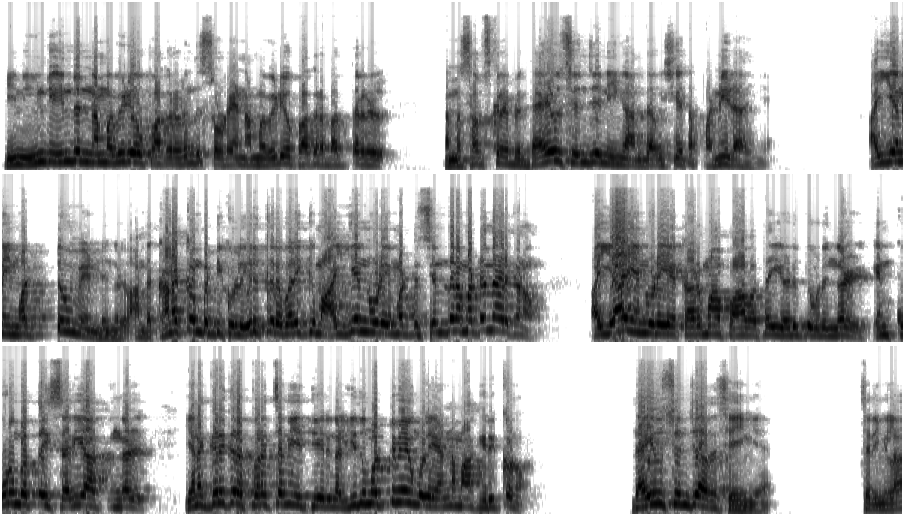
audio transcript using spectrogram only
இந்த இந்த இந்த நம்ம வீடியோ பார்க்கறதுல இருந்து சொல்றேன். நம்ம வீடியோ பார்க்குற பக்தர்கள் நம்ம சப்ஸ்கிரைபர் தயவு செஞ்சு நீங்க அந்த விஷயத்தை பண்ணிடாதீங்க. ஐயனை மட்டும் வேண்டுங்கள். அந்த கணக்கம்பட்டிக்குள்ள இருக்கிற வரைக்கும் ஐயனுடைய மட்டும் சிந்தனை மட்டும்தான் இருக்கணும். ஐயா என்னுடைய கர்மா பாவத்தை எடுத்து விடுங்கள். என் குடும்பத்தை சரியாக்குங்கள். எனக்கு இருக்கிற பிரச்சனையை தீருங்கள். இது மட்டுமே உங்களை எண்ணமாக இருக்கணும். தயவு செஞ்சு அதை செய்யுங்க. சரிங்களா?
